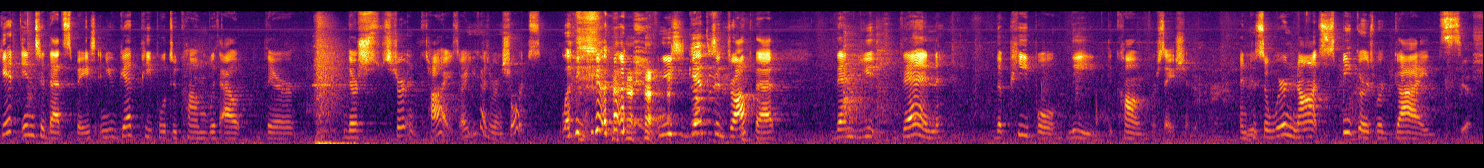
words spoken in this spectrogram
get into that space and you get people to come without their their sh- shirt and ties, right? You guys are in shorts. Like you should get to drop that, then you then the people lead the conversation. And 'cause- so we're not speakers, we're guides. Yes.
